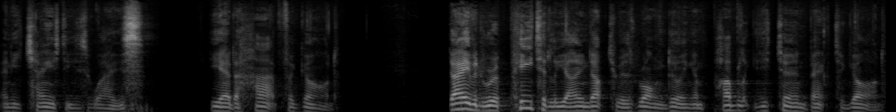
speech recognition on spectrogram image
and he changed his ways. He had a heart for God. David repeatedly owned up to his wrongdoing and publicly turned back to God.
